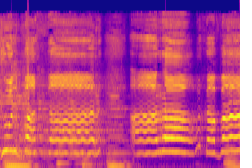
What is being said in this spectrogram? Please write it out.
κιούλ μπαχάρ. Αραμ χαμπάρ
